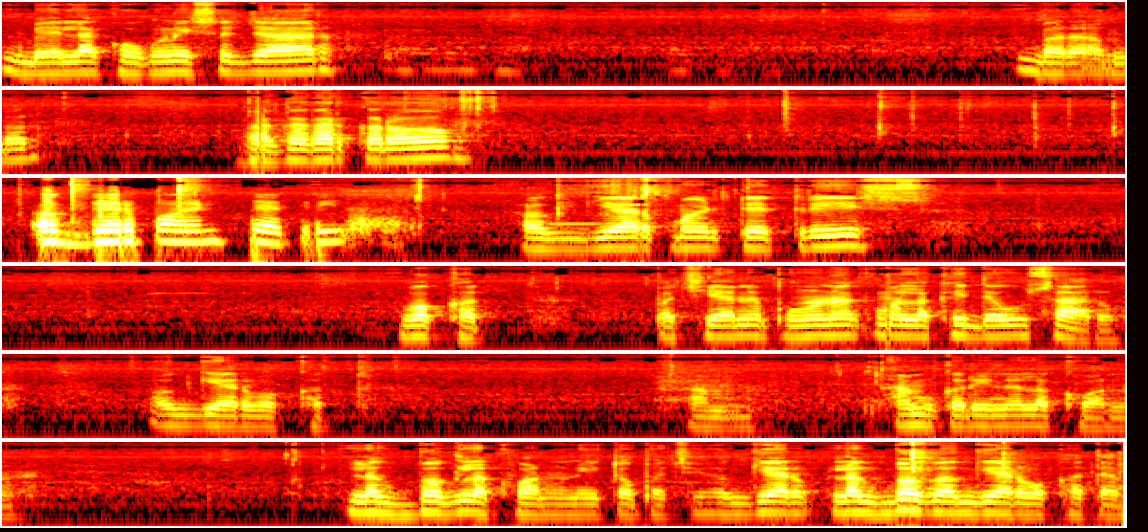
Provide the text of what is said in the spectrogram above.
બે લાખ ઓગણીસ હજાર. બરાબર. ભાગાકાર કરો. અગિયાર પોઈન્ટ તેત્રીસ. અગિયાર પોઈન્ટ તેત્રીસ વખત. પછી આને પૂર્ણાંકમાં લખી દેવું સારું. અગિયાર વખત. આમ આમ કરીને લખવાનું. લગભગ લખવાનું નહીં તો પછી. અગિયાર, લગભગ અગિયાર વખત એમ.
